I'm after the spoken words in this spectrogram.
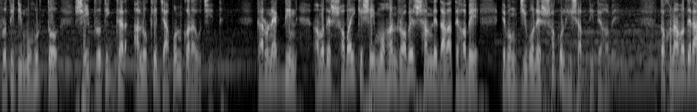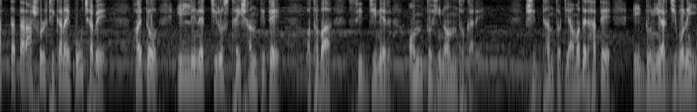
প্রতিটি মুহূর্ত, সেই প্রতিজ্ঞার আলোকে যাপন করা উচিত। কারণ একদিন আমাদের সবাইকে সেই মহান রবের সামনে দাঁড়াতে হবে এবং জীবনের সকল হিসাব দিতে হবে। তখন আমাদের আত্মা তার আসল ঠিকানায় পৌঁছাবে। হয়তো ইল্লিনের চিরস্থায়ী শান্তিতে অথবা সিজ্জিনের অন্তহীন অন্ধকারে। সিদ্ধান্তটি আমাদের হাতে এই দুনিয়ার জীবনেই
